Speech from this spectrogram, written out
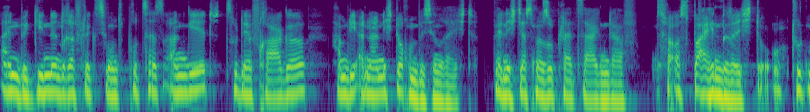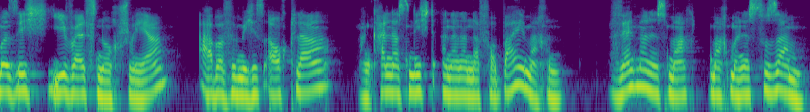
einen beginnenden Reflexionsprozess angeht zu der Frage, haben die anderen nicht doch ein bisschen recht? Wenn ich das mal so platt sagen darf. Und zwar aus beiden Richtungen. Tut man sich jeweils noch schwer. Aber für mich ist auch klar, man kann das nicht aneinander vorbei machen. Wenn man es macht, macht man es zusammen.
